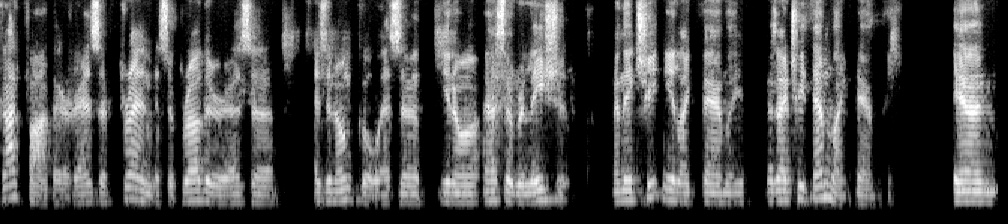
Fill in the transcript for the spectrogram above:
godfather, as a friend, as a brother, as a as an uncle, as a you know, as a relation, and they treat me like family as I treat them like family. And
